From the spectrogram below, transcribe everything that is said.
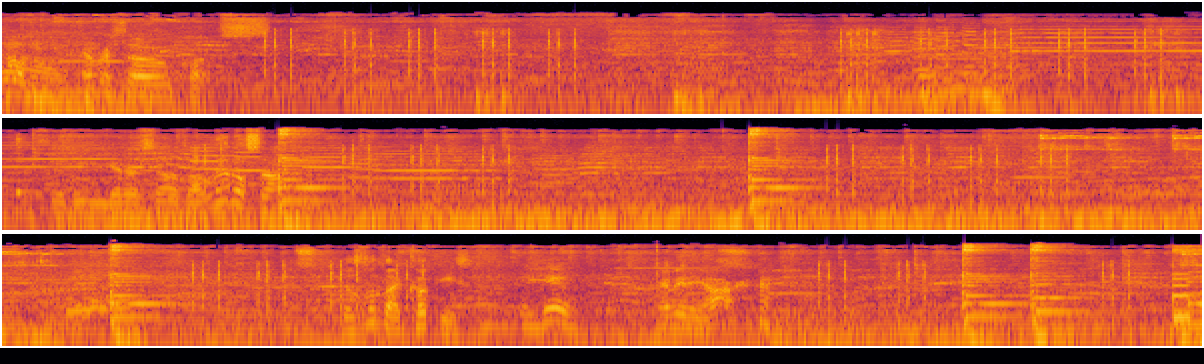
Oh, ever so close. Let's see if we can get ourselves a little something. Those look like cookies. They do. Maybe they are. Come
